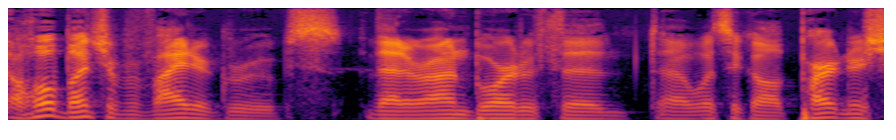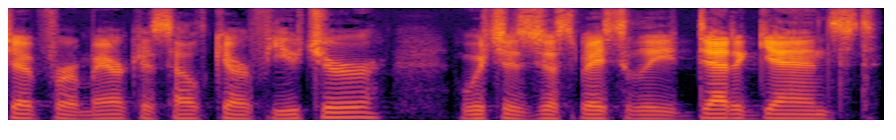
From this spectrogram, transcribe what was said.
a whole bunch of provider groups that are on board with the uh, what's it called Partnership for America's Healthcare Future, which is just basically dead against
